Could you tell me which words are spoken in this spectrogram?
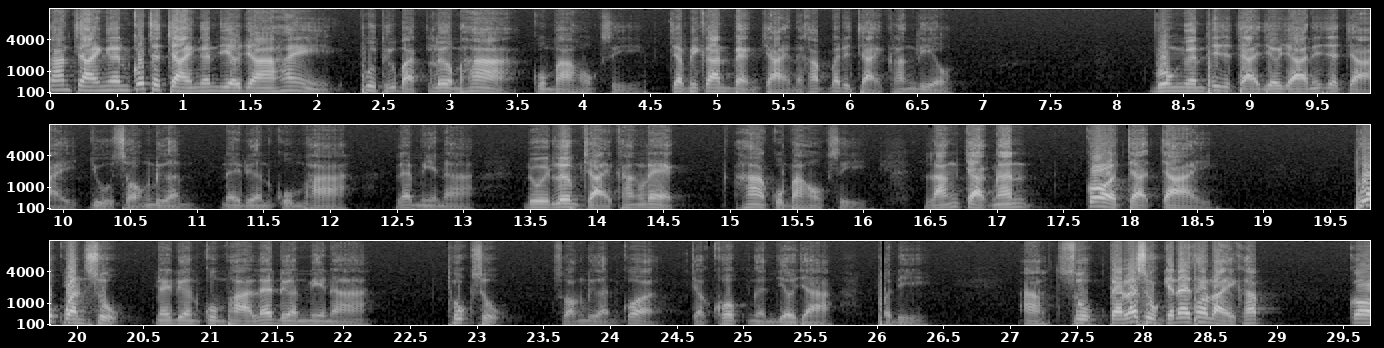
การจ่ายเงินก็จะจ่ายเงินเยียวยาให้ ผู้ถือบัตรเริ่ม 5 กุมภาหกสี่จะมีการแบ่งจ่ายนะครับ ไม่ได้จ่ายครั้งเดียว วงเงินที่จะจ่ายเยียวยานี้จะจ่ายอยู่ 2 เดือน ในเดือนกุมภาและมีนา โดยเริ่มจ่ายครั้งแรก 5 กุมภาหกสี่หลังจากนั้นก็จะจ่ายทุกวันศุกร์ในเดือนกุมภาและเดือนมีนาทุกศุกร์สองเดือนก็จะครบเงินเยียวยาพอดีอ้าวศุกร์แต่ละศุกร์จะได้เท่าไหร่ครับ ก็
